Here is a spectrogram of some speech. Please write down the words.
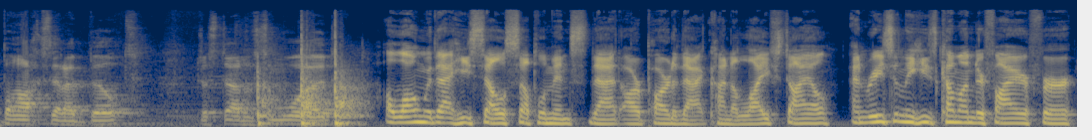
box that I built just out of some wood. Along with that, he sells supplements that are part of that kind of lifestyle. And recently he's come under fire for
